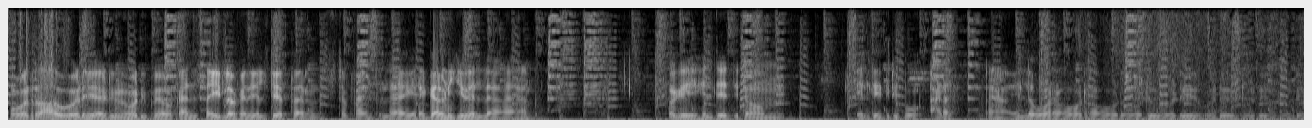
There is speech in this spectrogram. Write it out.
ஓடுறா ஓடு அப்படின்னு ஓடி போய் உட்காந்து சைடில் உட்காந்து ஹெல்த் ஏற்ற ஆரம்பிச்சிட்டேன். பைப்பில் என்னை கவனிக்கவே இல்லை. ஓகே ஹெல்த் ஏற்றிட்டோம் ஹெல்த் ஏற்றிட்டு போ. அட ஆ, வெளில ஓடுறா ஓடுறா ஓடு ஓடு ஓடு ஓடு ஓடு ஓடு.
